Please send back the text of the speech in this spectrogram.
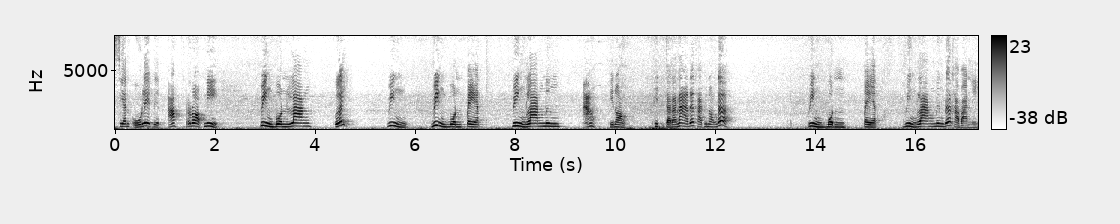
เซียนโอเลขเด็ดอ้าวรอบนี้วิ่งบนลาง เอ้ย วิ่งวิ่งบนแปดวิ่งล่างหนึ่งเอาวพี่น้อง พิจารณาเด้อค่ะพี่น้องเด้อ วิ่งบนแปดวิ่งล่างหนึ่งเด้อค่ะบ้านนี้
